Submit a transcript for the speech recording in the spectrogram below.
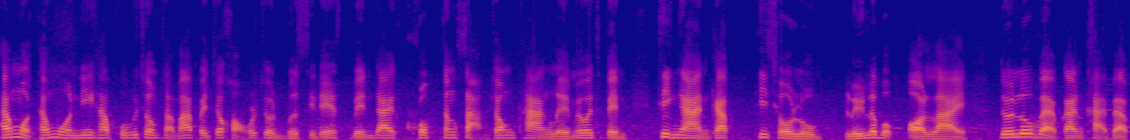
ทั้งหมดทั้งมวลนี้ครับ คุณผู้ชมสามารถเป็นเจ้าของรถยนต์ Mercedes-Benz ได้ครบทั้ง 3 ช่องทางเลย ไม่ว่าจะเป็นที่งานครับ ที่โชว์รูม หรือระบบออนไลน์ ด้วยรูปแบบการขายแบบ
